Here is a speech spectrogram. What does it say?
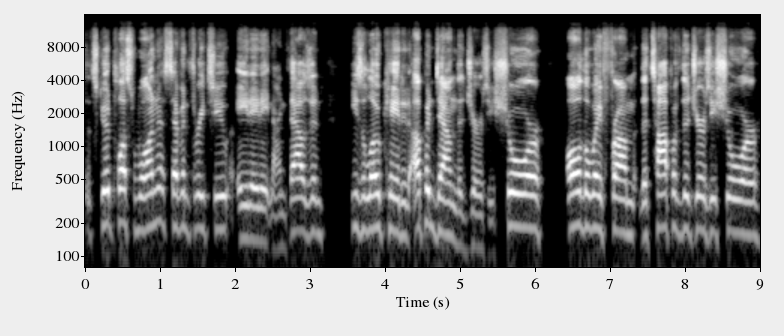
That's good. Plus one, 732 888 9000. He's located up and down the Jersey Shore, all the way from the top of the Jersey Shore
